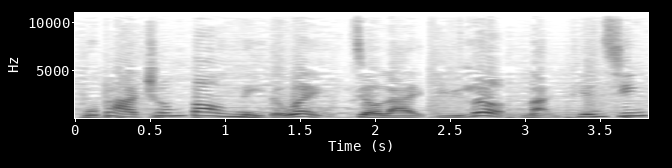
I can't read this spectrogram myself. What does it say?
不怕撑爆你的胃，就来娱乐满天星。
